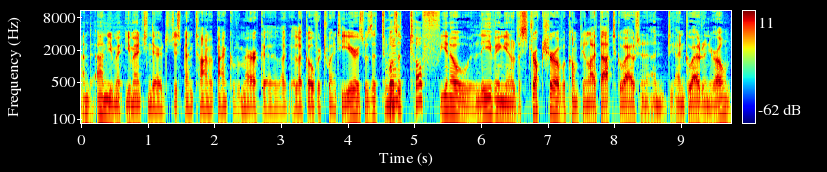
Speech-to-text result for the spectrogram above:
And and you you mentioned there that you spent time at Bank of America, like like over twenty years. Was it mm-hmm. was it tough, you know, leaving you know the structure of a company like that to go out and, and, and go out on your own?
